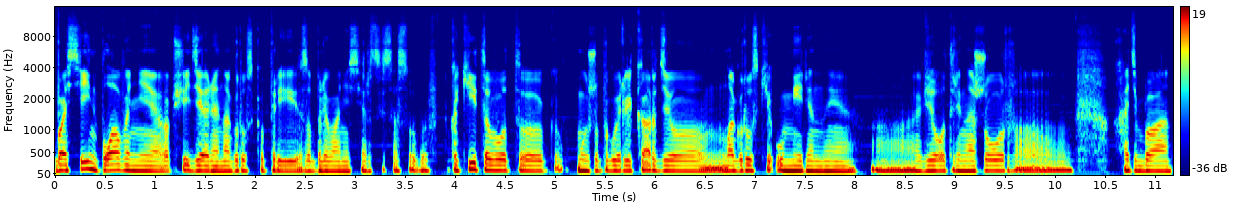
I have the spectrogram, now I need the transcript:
Бассейн, плавание, вообще идеальная нагрузка при заболевании сердца и сосудов. Какие-то вот, э, мы уже поговорили, кардио нагрузки умеренные, э, велотренажер, э, ходьба,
